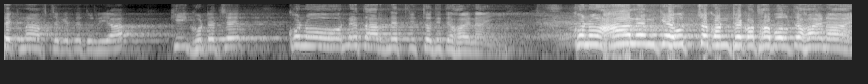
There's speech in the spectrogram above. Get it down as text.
টেকনাফ থেকে তেতুলিয়া কি ঘটেছে? কোনো নেতার নেতৃত্ব দিতে হয় নাই। কোন আলেমকে উচ্চ কণ্ঠে কথা বলতে হয় নাই।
